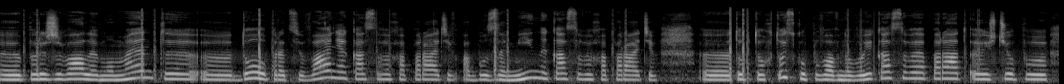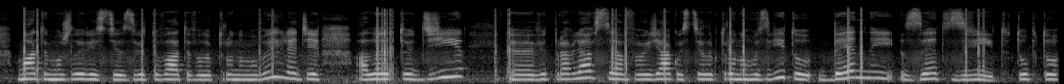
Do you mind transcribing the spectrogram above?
е, переживали момент доопрацювання касових апаратів або заміни касових апаратів, е, тобто хтось купував новий касовий апарат, е, щоб е, мати можливість звітувати в електронному вигляді, але тоді відправлявся в якості електронного звіту денний Z-звіт. Тобто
